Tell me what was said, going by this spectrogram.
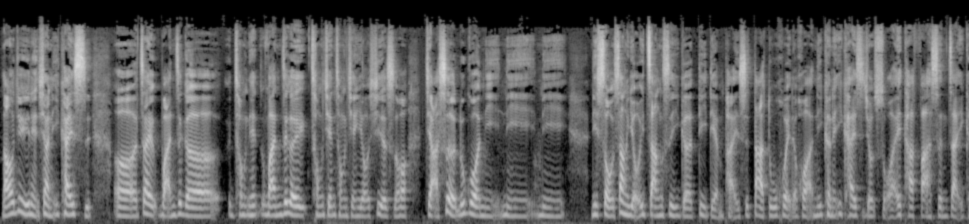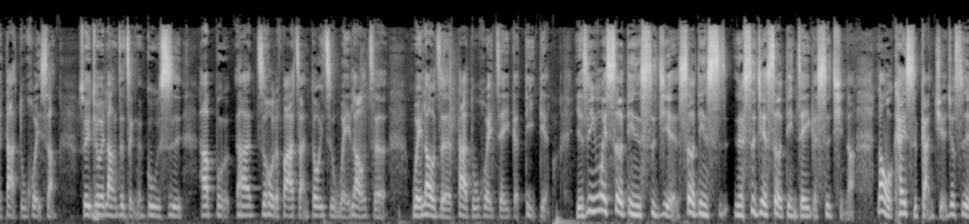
然后就有点像你一开始，呃，在玩这个从前玩这个从前从前游戏的时候，假设如果你你你你手上有一张是一个地点牌是大都会的话，你可能一开始就说，哎，它发生在一个大都会上。所以就会让这整个故事，它不，它之后的发展都一直围绕着围绕着大都会这一个地点，也是因为设定世界、设定世世界设定这一个事情啊，让我开始感觉就是，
